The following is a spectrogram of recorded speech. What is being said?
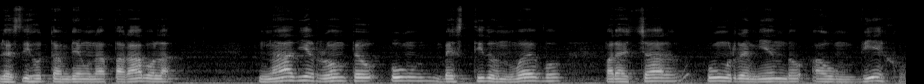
Les dijo también una parábola, nadie rompe un vestido nuevo para echar un remiendo a un viejo.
